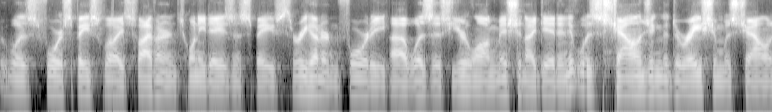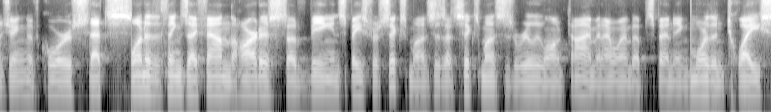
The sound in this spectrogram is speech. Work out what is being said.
was four space flights 520 days in space 340 uh, was this year-long mission i did and it was challenging. The duration was challenging of course. That's one of the things i found the hardest of being in space for six months is that six months is a really long time and i wound up spending more than twice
